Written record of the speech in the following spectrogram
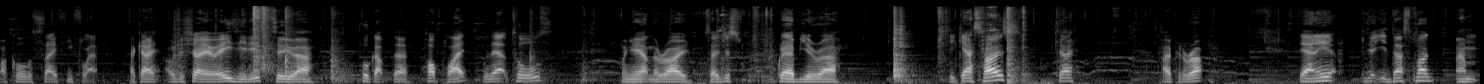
I call the safety flap. Okay, I'll just show you how easy it is to uh, hook up the hot plate without tools when you're out on the road. So just grab your, uh, your gas hose, okay, open her up. Down here, you got your dust plug um,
